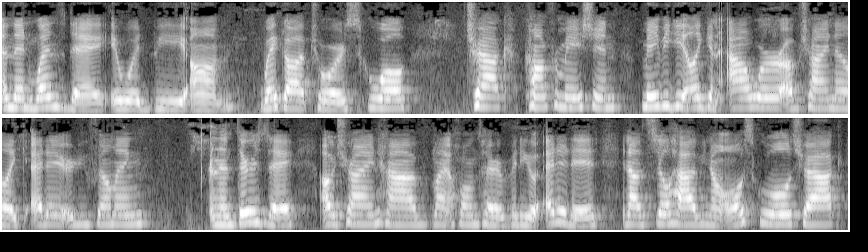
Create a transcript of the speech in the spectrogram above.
And then Wednesday it would be um, wake up, chores, school, track, confirmation, maybe get like an hour of trying to like edit or do filming. And then Thursday, I would try and have my whole entire video edited, and I would still have, you know, all school, track,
